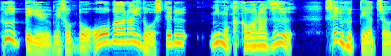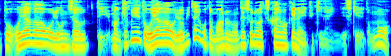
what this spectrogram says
風っていうメソッドをオーバーライドをしてるにもかかわらず、セルフってやっちゃうと親側を呼んじゃうっていう。まあ逆に言うと親側を呼びたいこともあるので、それは使い分けないといけないんですけれども、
